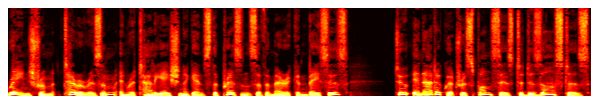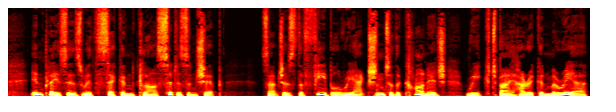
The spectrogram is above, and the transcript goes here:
range from terrorism in retaliation against the presence of American bases to inadequate responses to disasters in places with second class citizenship, such as the feeble reaction to the carnage wreaked by Hurricane Maria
